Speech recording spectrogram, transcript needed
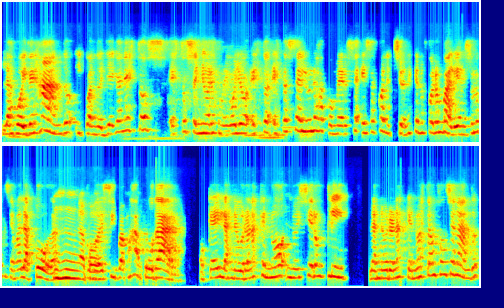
las voy dejando y cuando llegan estos, estos señores, como digo yo, estas células a comerse esas conexiones que no fueron válidas, eso es lo que se llama la poda, la como decir, vamos a podar, ¿ok? Las neuronas que no, no hicieron clic, las neuronas que no están funcionando,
